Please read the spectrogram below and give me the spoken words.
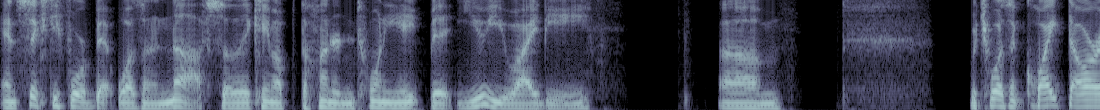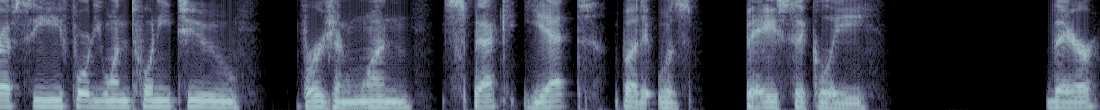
And 64 bit wasn't enough, so they came up with the 128 bit UUID, um, which wasn't quite the RFC 4122 version 1 spec yet, but it was basically there.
